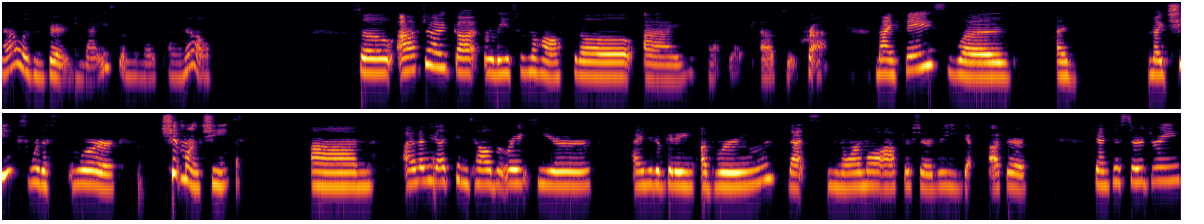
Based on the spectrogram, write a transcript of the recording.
that wasn't very nice. And I'm like, I know. So after I got released from the hospital, I felt like absolute crap. My face was as my cheeks were the were chipmunk cheeks. Um, I don't know if you guys can tell, but right here, I ended up getting a bruise. That's normal after surgery. You get after dentist surgery,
